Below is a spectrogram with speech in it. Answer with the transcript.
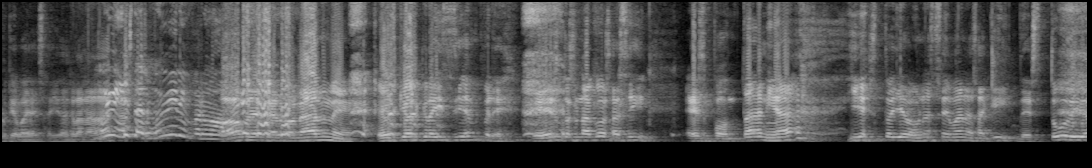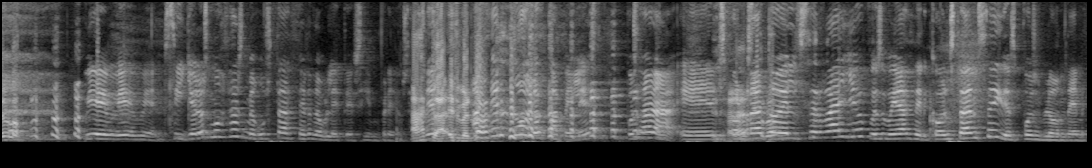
porque vayas a ir a Granada. Muy bien, estás muy bien informado. Hombre, perdonadme, es que os creéis siempre que esto es una cosa así espontánea y esto lleva unas semanas aquí de estudio. Bien, bien, bien. Sí, yo los mozas me gusta hacer doblete siempre. O sea, Ah, hacer, claro, es verdad. Hacer todos los papeles. Pues ahora, El el. Conrato del Serrallo, pues voy a hacer Constance y después Blonden.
